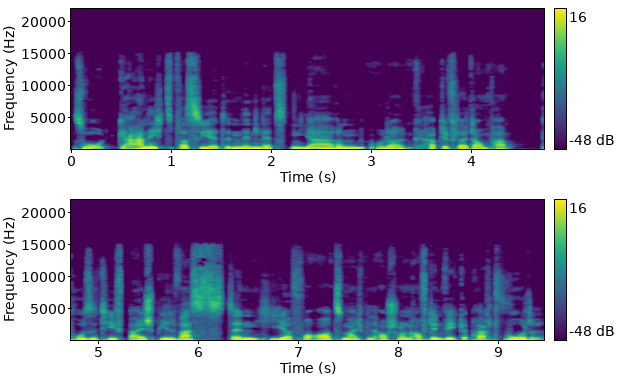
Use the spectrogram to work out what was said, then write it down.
so gar nichts passiert in den letzten Jahren? Oder habt ihr vielleicht auch ein paar Positivbeispiele, was denn hier vor Ort zum Beispiel auch schon auf den Weg gebracht wurde?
